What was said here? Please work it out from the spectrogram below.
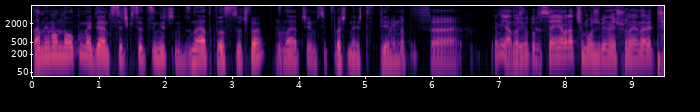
Там има много комедианти, всички са цинични. Знаят какво се случва, знаят, че им сипваш нещо в пиенето. имат а, Еми, явно идват опасения, брат, че може би нещо не е наред.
